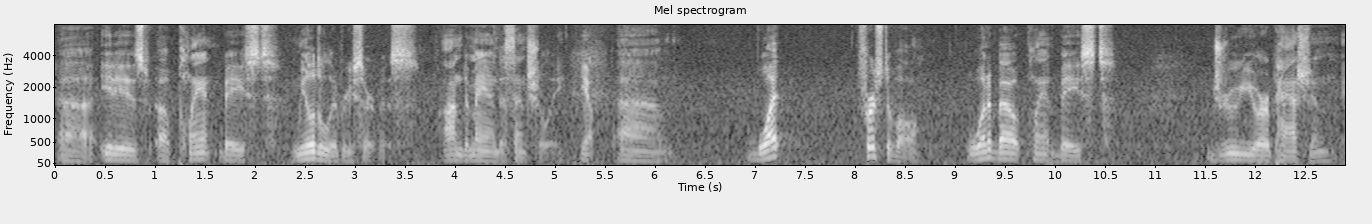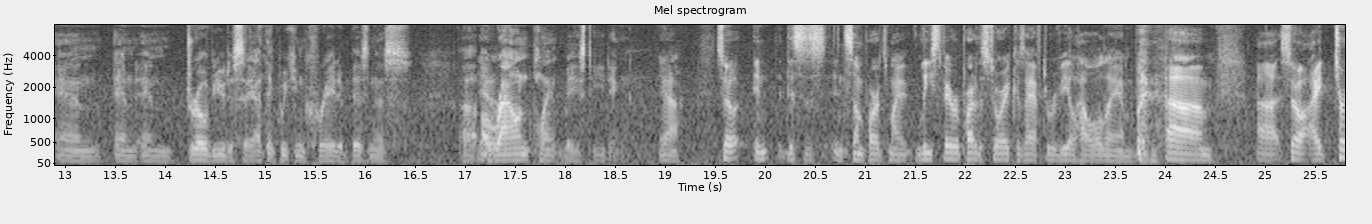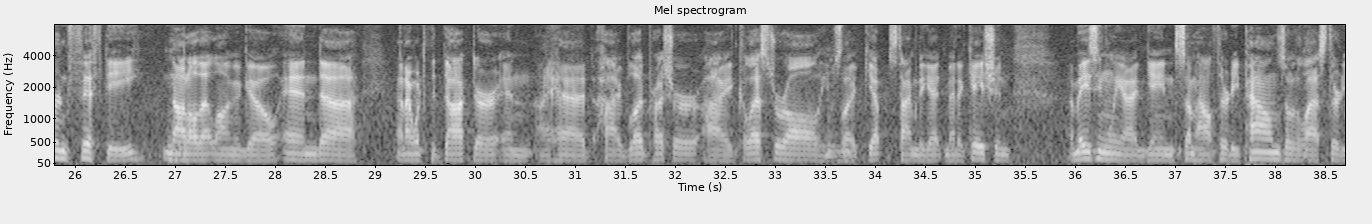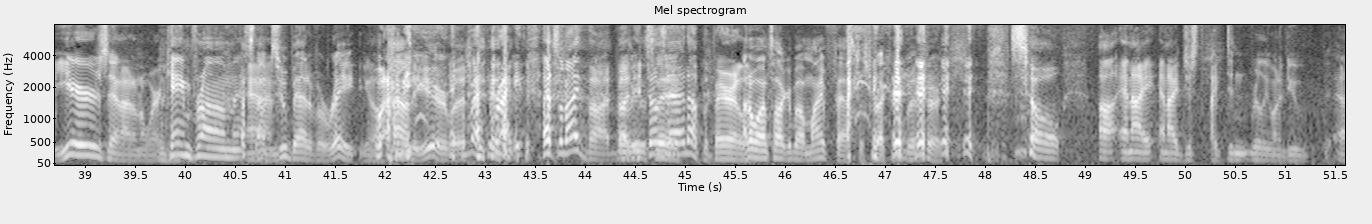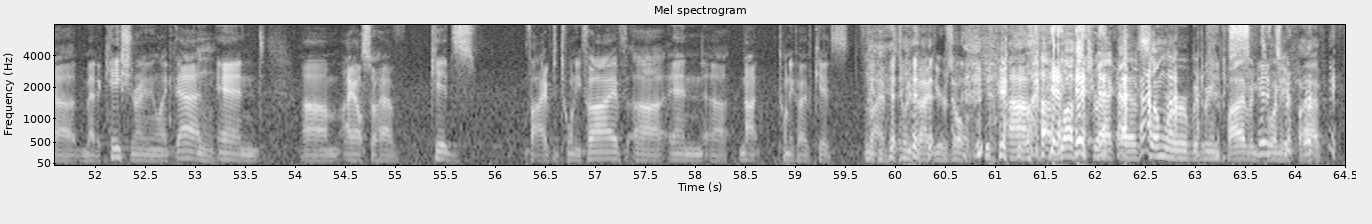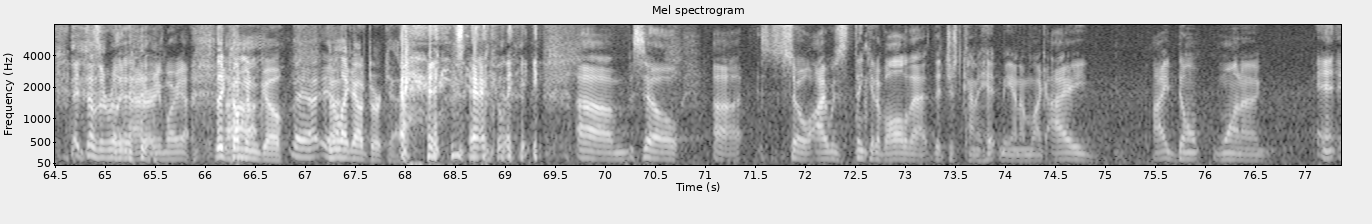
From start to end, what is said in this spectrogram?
uh, it is a plant-based meal delivery service on demand, essentially. Yep. Um, what, first of all, what about plant-based drew your passion and and and drove you to say, I think we can create a business uh, Yeah. around plant-based eating? Yeah. So in, this is in some parts my least favorite part of the story because I have to reveal how old I am. But um, uh, so I turned 50 not all that long ago, and uh, and I went to the doctor and I had high blood pressure, high cholesterol. He was like, "Yep, it's time to get medication." Amazingly, I'd gained somehow 30 pounds over the last 30 years, and I don't know where it came from. That's not too bad of a rate, you know, Well, a I pound mean, a year, but right, that's what I thought, but was it does say, add up apparently I don't want to talk about my fastest record, but sure. so uh, and I and I just I didn't really want to do uh, medication or anything like that. And um, I also have kids, five to twenty five, uh, and uh, not twenty five kids, five to twenty five years old. I've lost track. I have somewhere between five and twenty-five. really- it doesn't really matter anymore. Yeah, They come Uh, and go. they- They're yeah. like outdoor cats. exactly. um, so, uh, so I was thinking of all of that that just kind of hit me, and I'm like, I, I don't want to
